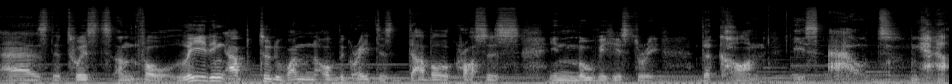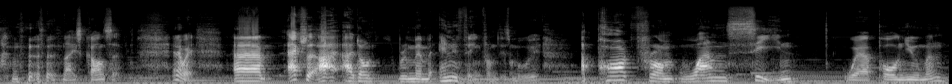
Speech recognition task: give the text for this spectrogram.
as the twists unfold, leading up to the one of the greatest double crosses in movie history. The con is out. Yeah, nice concept. Anyway, um, actually, I, I don't remember anything from this movie apart from one scene where Paul Newman,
